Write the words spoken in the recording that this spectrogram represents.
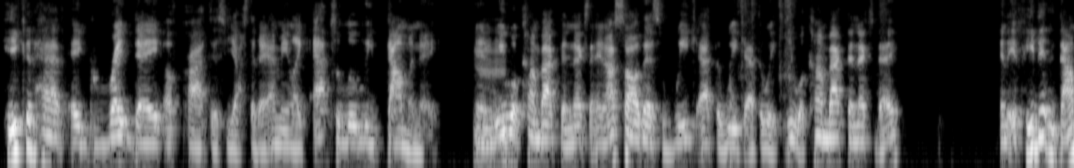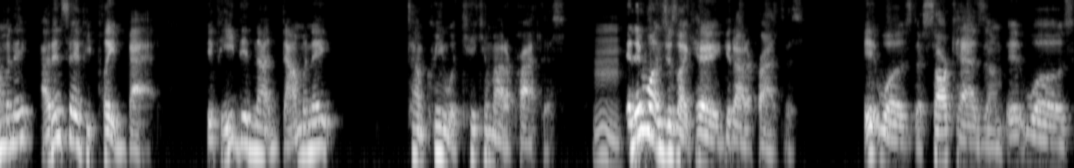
He could have a great day of practice yesterday. I mean, like absolutely dominate. And mm-hmm. we will come back the next day. And I saw this week after week after week. He will come back the next day and if he didn't dominate, I didn't say if he played bad. If he did not dominate, Tom Crean would kick him out of practice. Mm. And it wasn't just like, hey, get out of practice. It was the sarcasm. It was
